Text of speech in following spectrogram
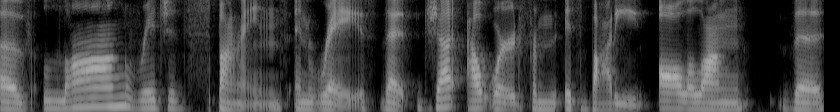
of long, rigid spines and rays that jut outward from its body all along the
